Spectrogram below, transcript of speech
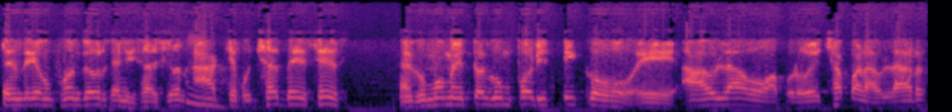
tendría un fondo de organización. Ah, que muchas veces, en algún momento, algún político eh, habla o aprovecha para hablar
